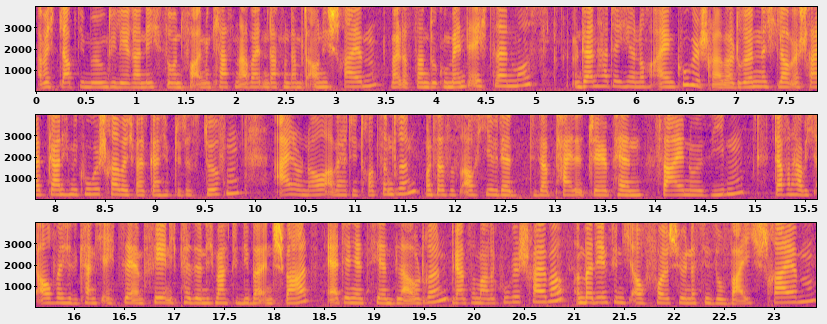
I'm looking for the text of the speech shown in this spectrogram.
Aber ich glaube, die mögen die Lehrer nicht so und vor allem in Klassenarbeiten darf man damit auch nicht schreiben, weil das dann dokumentecht sein muss. Und dann hat er hier noch einen Kugelschreiber drin. Ich glaube, er schreibt gar nicht mit Kugelschreiber. Ich weiß gar nicht, ob die das dürfen. I don't know, aber er hat ihn trotzdem drin. Und das ist auch hier wieder dieser Pilot Gel Pen 207. Davon habe ich auch welche, die kann ich echt sehr empfehlen. Ich persönlich mag die lieber in schwarz. Er hat den jetzt hier in blau drin. Ganz normale Kugelschreiber. Und bei denen finde ich auch voll schön, dass sie so weich schreiben.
